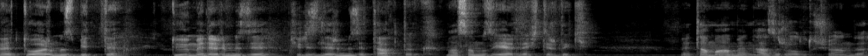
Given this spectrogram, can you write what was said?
Evet duvarımız bitti. Düğmelerimizi, prizlerimizi taktık. Masamızı yerleştirdik. Ve tamamen hazır oldu şu anda.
